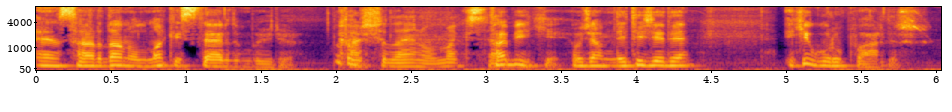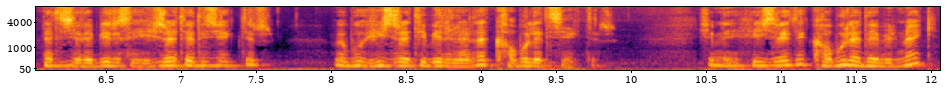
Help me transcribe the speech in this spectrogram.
ensardan olmak isterdim buyuruyor. Bu da Karşılayan olmak ister. Tabii ki hocam neticede iki grup vardır. Neticede birisi hicret edecektir ve bu hicreti birileri de kabul edecektir. Şimdi hicreti kabul edebilmek,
